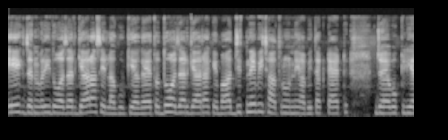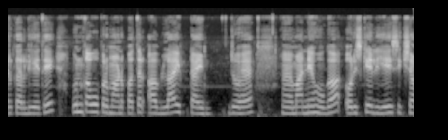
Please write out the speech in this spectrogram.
एक जनवरी 2011 से लागू किया गया तो 2011 के बाद जितने भी छात्रों ने अभी तक टैट जो है वो क्लियर कर लिए थे, उनका वो प्रमाण पत्र अब लाइफ टाइम जो है मान्य होगा। और इसके लिए शिक्षा,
